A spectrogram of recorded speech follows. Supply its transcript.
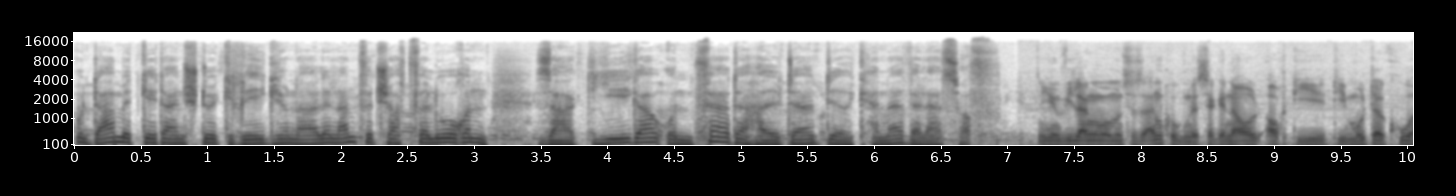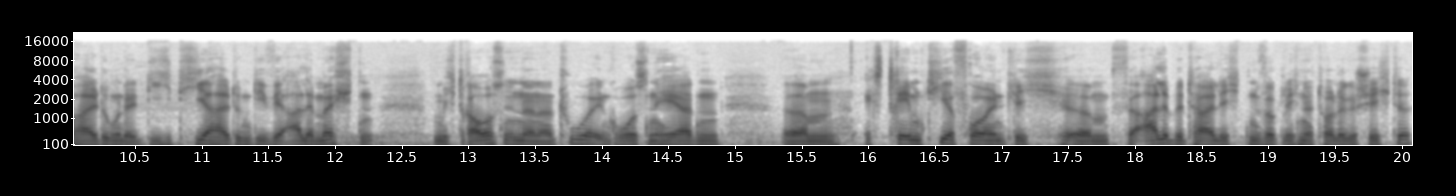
und damit geht ein Stück regionale Landwirtschaft verloren, sagt Jäger und Pferdehalter Dirk Henner-Wellershoff. Wie lange wollen wir uns das angucken? Das ist ja genau auch die, die Mutterkuhhaltung oder die Tierhaltung, die wir alle möchten. Nämlich draußen in der Natur, in großen Herden, ähm, extrem tierfreundlich, ähm, für alle Beteiligten wirklich eine tolle Geschichte.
